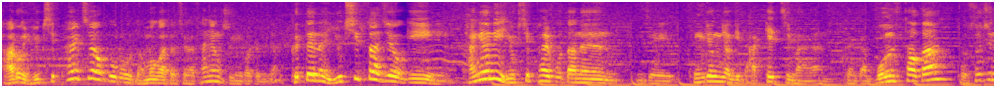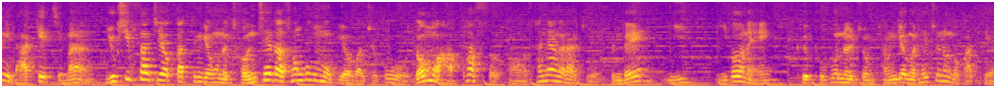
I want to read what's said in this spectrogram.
바로 68지역으로 넘어가서 제가 사냥 중이거든요. 그때는 64지역이 당연히 68보다는 이제 공격력이 낮겠지만 그러니까 몬스터가 더 수준이 낮겠지만 64지역 같은 경우는 전체 다 성공목이어가지고 너무 아팠어 어, 사냥을 하기에. 근데 이 이번에 그 부분을 좀 변경을 해주는 것 같아요.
